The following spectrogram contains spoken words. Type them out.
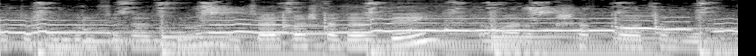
কত সুন্দর গাছগুলো। চার পাঁচটা গাছ দিয়েই আমার শাক খাওয়া চলবে।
